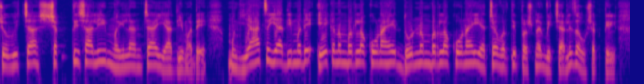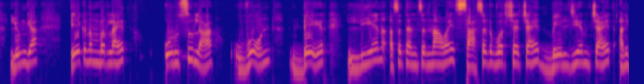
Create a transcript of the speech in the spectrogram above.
चोवीसच्या शक्तिशाली महिलांच्या यादीमध्ये. मग याच यादीमध्ये एक नंबरला कोण आहे? दोन नंबरला कोण आहे? याच्यावरती प्रश्न विचारले जाऊ शकतील. लिहून घ्या. एक नंबरला आहेत उर्सुला वोन डेर लिएन असं त्यांचं नाव आहे. सहासष्ट वर्षाचे आहेत बेल्जियमचे आहेत आणि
